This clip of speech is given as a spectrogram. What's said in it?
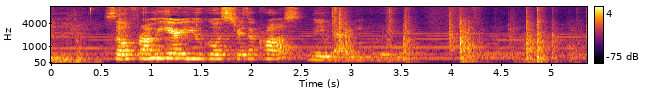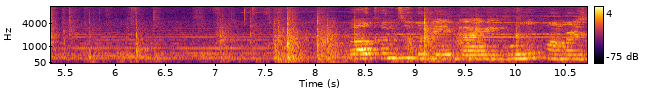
so from here you go straight across main dining room. Welcome to the main dining room, Palmer's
